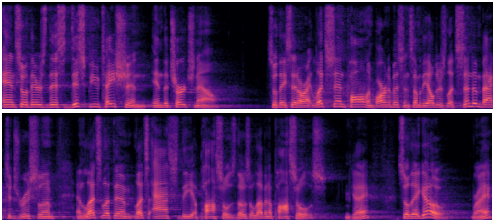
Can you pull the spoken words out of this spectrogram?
And so there's this disputation in the church now. So they said, All right, let's send Paul and Barnabas and some of the elders, let's send them back to Jerusalem and let's let them, let's ask the apostles, those 11 apostles. Okay? So they go, right?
